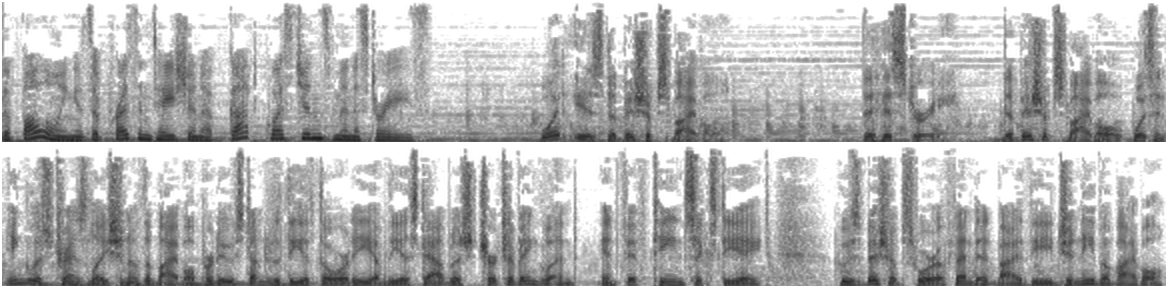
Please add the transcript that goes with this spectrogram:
The following is a presentation of Got Questions Ministries. What is the Bishop's Bible? The history. The Bishop's Bible was an English translation of the Bible produced under the authority of the established Church of England in 1568, whose bishops were offended by the Geneva Bible,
